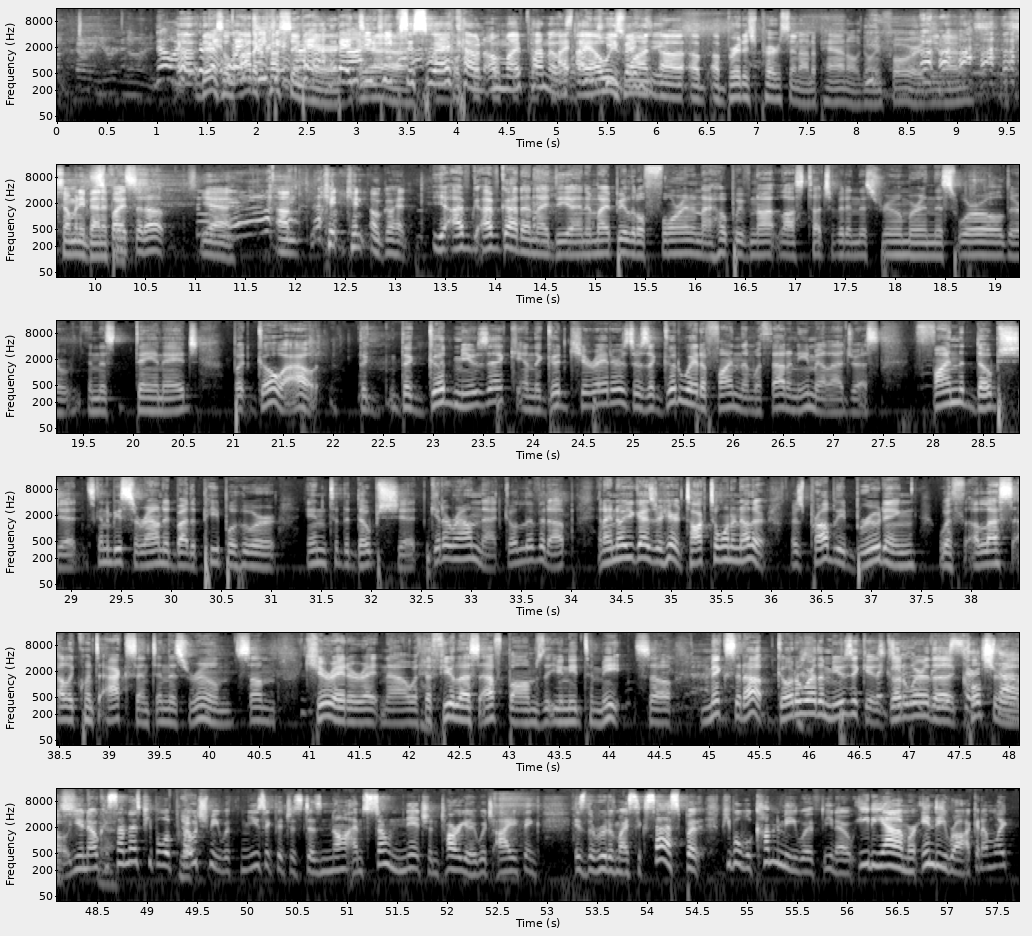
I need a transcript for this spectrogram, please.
No, I There's a lot of Benji- cussing here. Benji Yeah. keeps a swear count on my panel. I, Thank I you, always want Benji. uh, a, a British person on a panel going forward. You know, so many benefits. Spice it up. Yeah. Um, can, can oh go ahead. Yeah, I've I've got an idea, and it might be a little foreign, and I hope we've not lost touch of it in this room or in this world or in this day and age. But go out. The the good music and the good curators. There's a good way to find them without an email address. Find the dope shit. It's gonna be surrounded by the people who are into the dope shit. Get around that. Go live it up. And I know you guys are here. Talk to one another. There's probably brooding with a less eloquent accent in this room. Some curator right now with a few less f bombs that you need to meet. So mix it up. Go to where the music is. But Go to where the culture though, is. You know, because sometimes people approach me with music that just does not. I'm so niche and targeted, which I think is the root of my success. But people will come to me with you know EDM or indie rock, and I'm like.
